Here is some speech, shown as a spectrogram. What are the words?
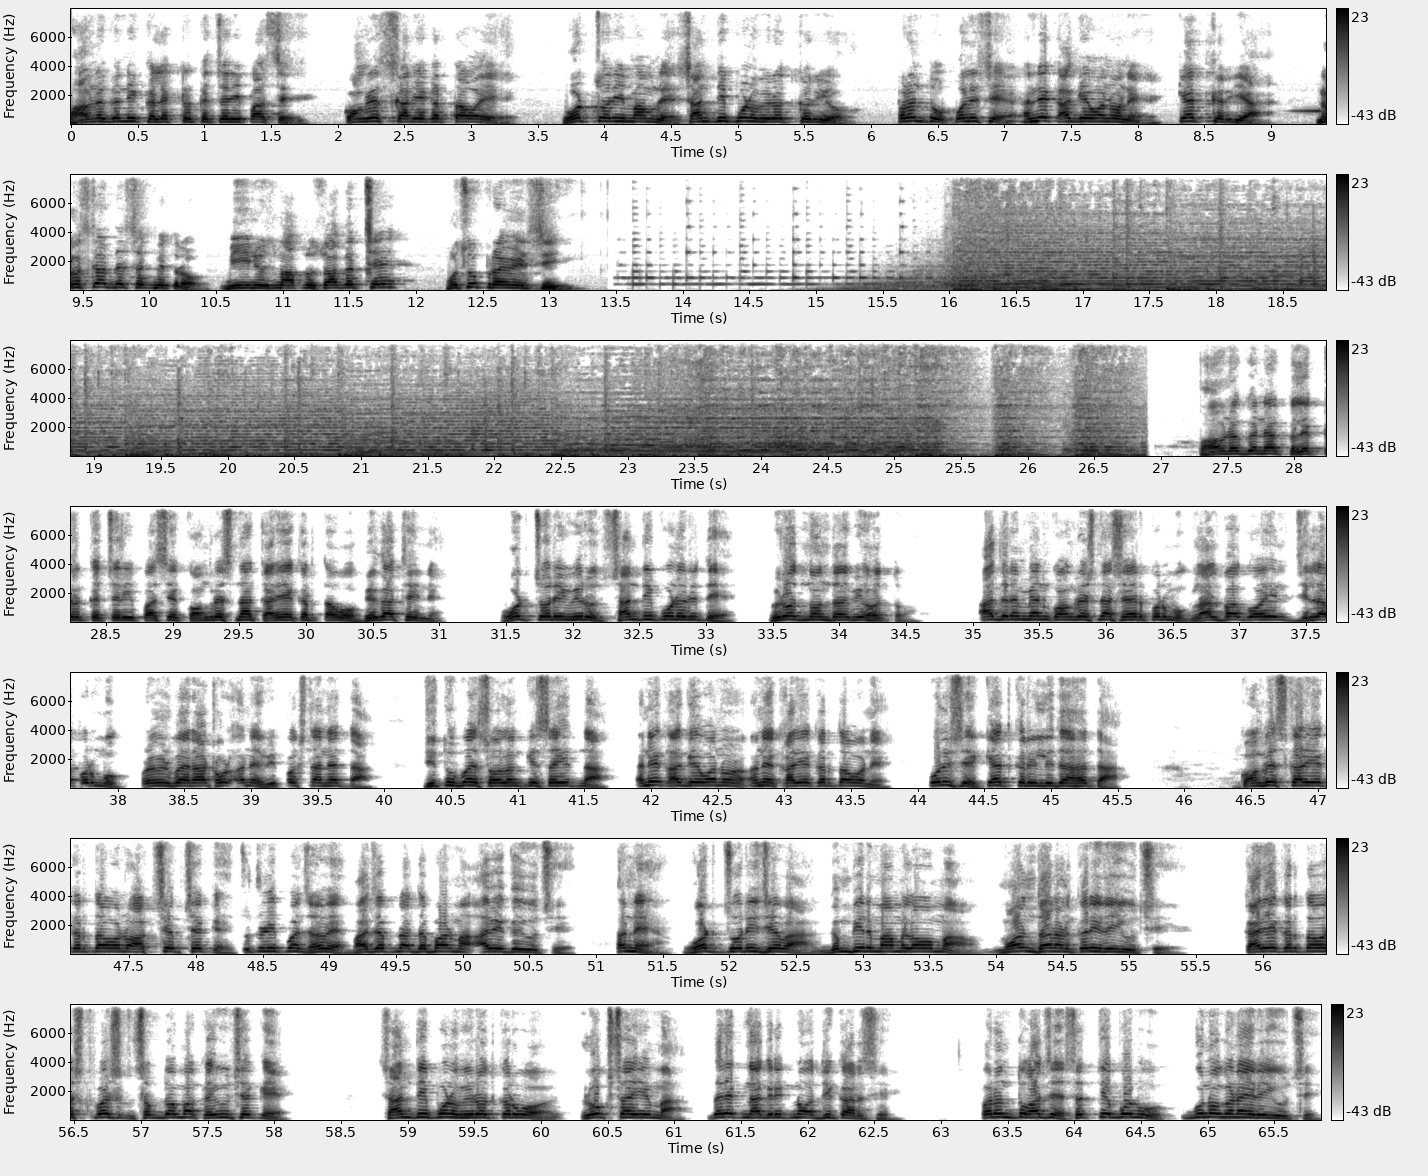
ભાવનગરની કલેક્ટર કચેરી પાસે કોંગ્રેસ કાર્યકર્તાઓએ વોટ ચોરી મામલે શાંતિપૂર્ણ વિરોધ કર્યો. પરંતુ પોલીસે અનેક આગેવાનોને કેદ કર્યા. નમસ્કાર દર્શક મિત્રો, બી ન્યૂઝમાં આપનું સ્વાગત છે. હું છું પ્રવીણસિંહ. ભાવનગરના કલેક્ટર કચેરી પાસે કોંગ્રેસના કાર્યકર્તાઓ ભેગા થઈને વોટ ચોરી વિરુદ્ધ શાંતિપૂર્ણ રીતે વિરોધ નોંધાવ્યો હતો. આ દરમિયાન કોંગ્રેસના શહેર પ્રમુખ લાલભા ગોહિલ, જિલ્લા પ્રમુખ પ્રવીણભાઈ રાઠોડ અને વિપક્ષના નેતા જીતુભાઈ સોલંકી સહિતના અનેક આગેવાનો અને કાર્યકર્તાઓને પોલીસે કેદ કરી લીધા હતા. કોંગ્રેસ કાર્યકર્તાઓનો આક્ષેપ છે કે ચૂંટણી પંચ હવે ભાજપના દબાણમાં આવી ગયું છે અને વોટ ચોરી જેવા ગંભીર મામલાઓમાં મૌન ધારણ કરી રહ્યું છે. કાર્યકર્તાઓ સ્પષ્ટ શબ્દોમાં કહ્યું છે કે શાંતિપૂર્ણ વિરોધ કરવો લોકશાહીમાં દરેક નાગરિકનો અધિકાર છે. પરંતુ આજે સત્ય બોલવું ગુનો ગણાઈ રહ્યું છે.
